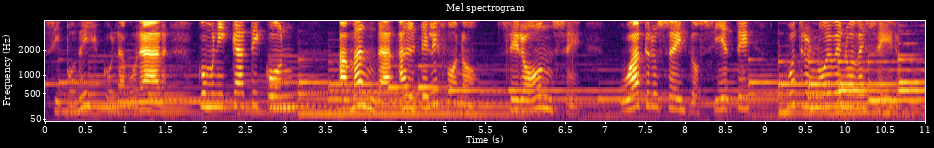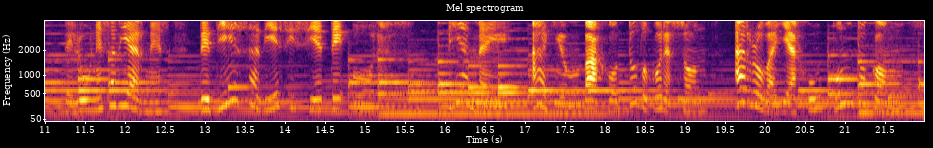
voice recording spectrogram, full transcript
Si podés colaborar, comunicate con Amanda al teléfono 011 4627 4990 de lunes a viernes de 10 a 17 horas. Vía mail a guion bajo todo corazón arroba yahoo.com.ar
